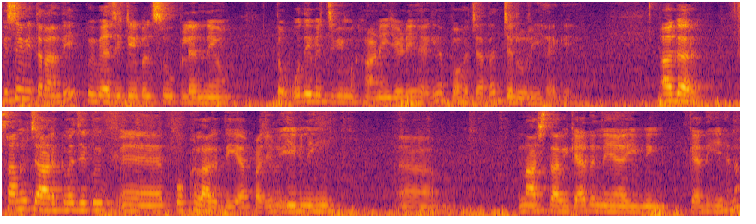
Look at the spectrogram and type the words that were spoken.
ਕਿਸੇ ਵੀ ਤਰ੍ਹਾਂ ਦੀ ਕੋਈ ਵੈਜੀਟੇਬਲ ਸੂਪ ਲੈਣੇ ਹੋ ਤਾਂ ਉਹਦੇ ਵਿੱਚ ਵੀ ਮਖਾਣੇ ਜਿਹੜੇ ਹੈਗੇ ਆ, ਬਹੁਤ ਜ਼ਿਆਦਾ ਜ਼ਰੂਰੀ ਹੈਗੇ ਅਗਰ ਸਾਨੂੰ 4:00 ਵਜੇ ਕੋਈ ਭੁੱਖ ਲੱਗਦੀ ਹੈ ਆਪਾਂ ਜਿਹਨੂੰ ਈਵਨਿੰਗ ਨਾਸ਼ਤਾ ਵੀ ਕਹਿ ਦਿੰਦੇ ਆ ਈਵਨਿੰਗ ਕਹਿ ਦਈਏ ਹੈ ਨਾ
